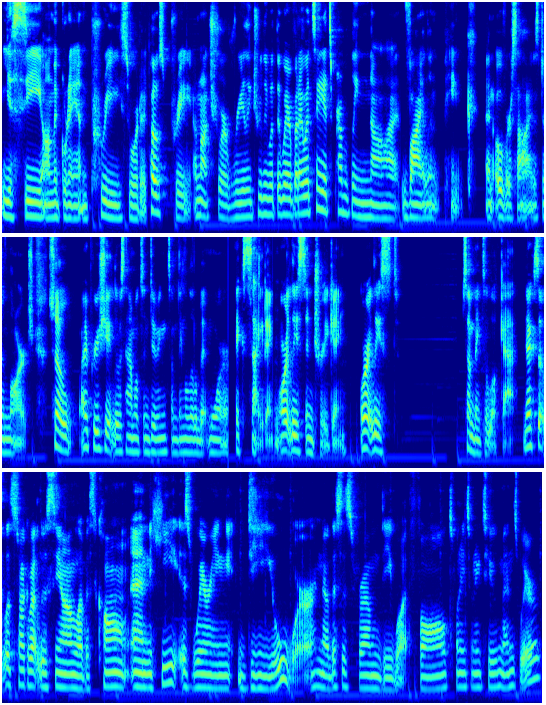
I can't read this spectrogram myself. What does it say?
you see on the Grand Prix sort of post pre. I'm not sure really truly what they wear, but I would say it's probably not violent pink and oversized and large. So I appreciate Lewis Hamilton doing something a little bit more exciting, or at least intriguing, or at least something to look at. Next up, let's talk about Lucien Laviscount, and he is wearing Dior. Now, this is from the, what, fall 2022 menswear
